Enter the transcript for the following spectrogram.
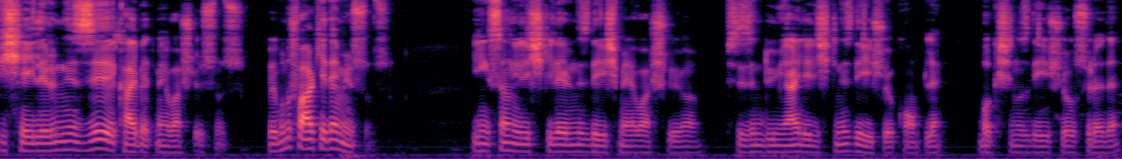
bir şeylerinizi kaybetmeye başlıyorsunuz ve bunu fark edemiyorsunuz. İnsan ilişkileriniz değişmeye başlıyor. Sizin dünya ile ilişkiniz değişiyor komple. Bakışınız değişiyor o sürede.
